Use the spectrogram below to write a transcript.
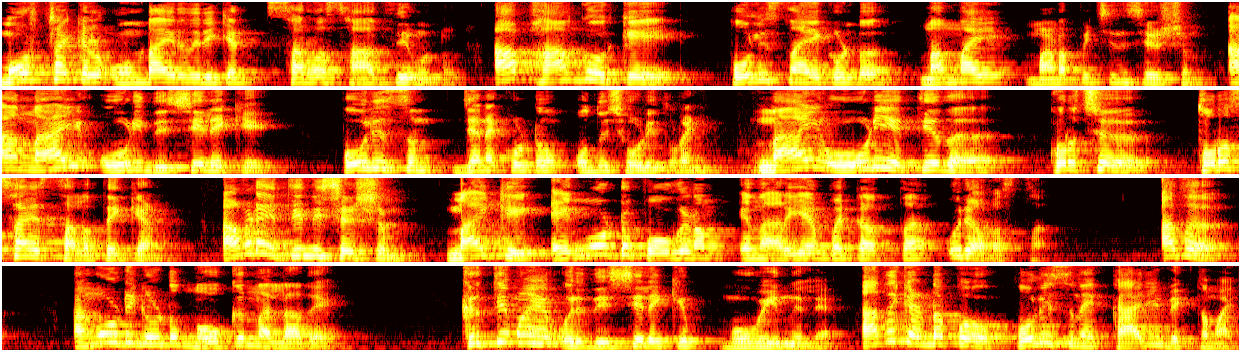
മോഷ്ടാക്കൾ ഉണ്ടായിരുന്നിരിക്കാൻ സർവസാധ്യതയുണ്ട് ആ ഭാഗമൊക്കെ പോലീസ് നായെ കൊണ്ട് നന്നായി മണപ്പിച്ചതിന് ശേഷം ആ നായ് ഓടി ദിശയിലേക്ക് പോലീസും ജനക്കൂട്ടവും ഒന്നിച്ച് ചോടി തുടങ്ങി. നായ് ഓടിയെത്തിയത് കുറച്ച് തുറസായ സ്ഥലത്തേക്കാണ്. അവിടെ എത്തിയതിന് ശേഷം നായ്ക്ക് എങ്ങോട്ട് പോകണം എന്ന് അറിയാൻ പറ്റാത്ത ഒരു അവസ്ഥ അത് അങ്ങോട്ടും ഇങ്ങോട്ടും നോക്കുന്നല്ലാതെ കൃത്യമായ ഒരു ദിശയിലേക്ക് മൂവ് ചെയ്യുന്നില്ല. അത് കണ്ടപ്പോൾ പോലീസിന് കാര്യം വ്യക്തമായി.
